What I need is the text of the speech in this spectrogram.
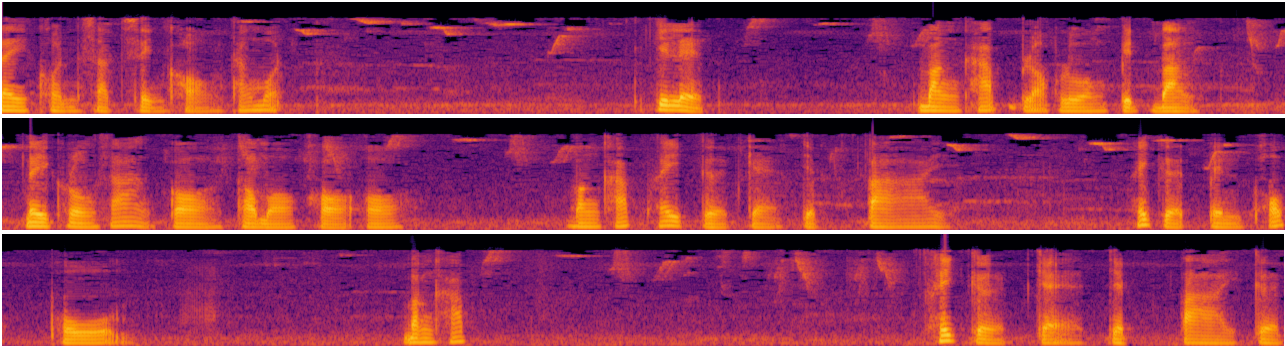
ในคนสัตว์สิ่งของทั้งหมด กิเลส บังคับหลอกลวงปิดบัง ในโครงสร้างกทมขออ บังคับให้เกิดแก่เจ็บตาย ให้เกิดเป็นภพภูมิ บังคับ ให้เกิดแก่เจ็บตายเกิด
